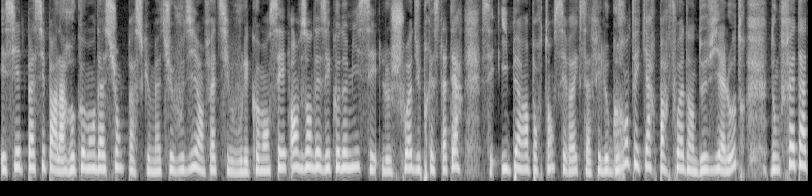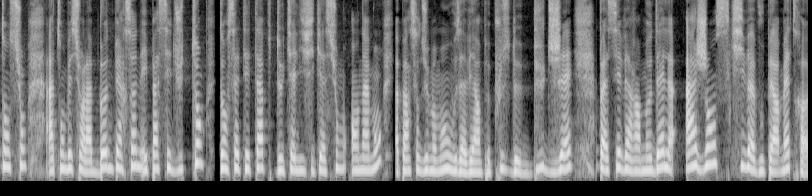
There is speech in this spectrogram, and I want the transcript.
Essayez de passer par la recommandation parce que Mathieu vous dit en fait si vous voulez commencer en faisant des économies, c'est le choix du prestataire. C'est hyper important. C'est vrai que ça fait le grand écart parfois d'un devis à l'autre. Donc faites attention à tomber sur la bonne personne et passez du temps dans cette étape de qualification en amont. À partir du moment où vous avez un peu plus de budget, passez vers un modèle agence qui va vous permettre euh,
